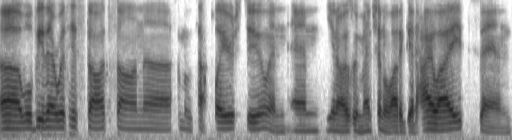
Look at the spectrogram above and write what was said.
uh, will be there with his thoughts on uh, some of the top players too, and and you know as we mentioned, a lot of good highlights, and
